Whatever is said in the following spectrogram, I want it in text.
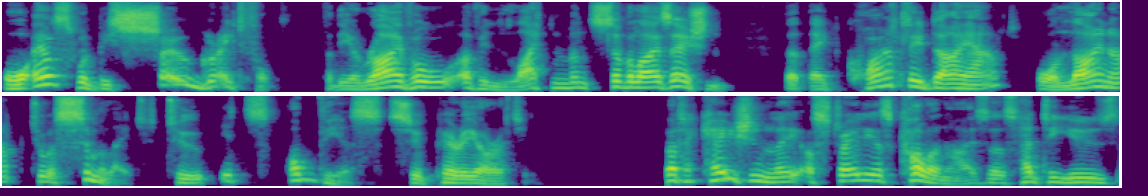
or else would be so grateful for the arrival of Enlightenment civilization that they'd quietly die out or line up to assimilate to its obvious superiority. But occasionally, Australia's colonizers had to use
